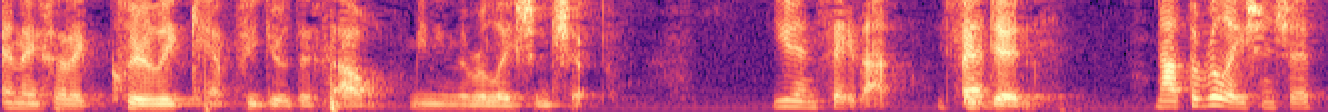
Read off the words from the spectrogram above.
And I said I clearly can't figure this out, meaning the relationship. You didn't say that. You I did. Not the relationship.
